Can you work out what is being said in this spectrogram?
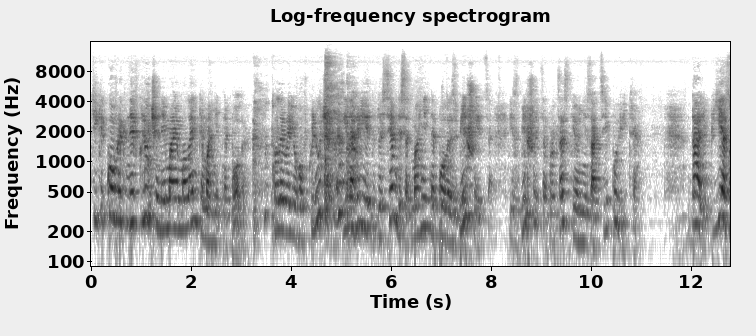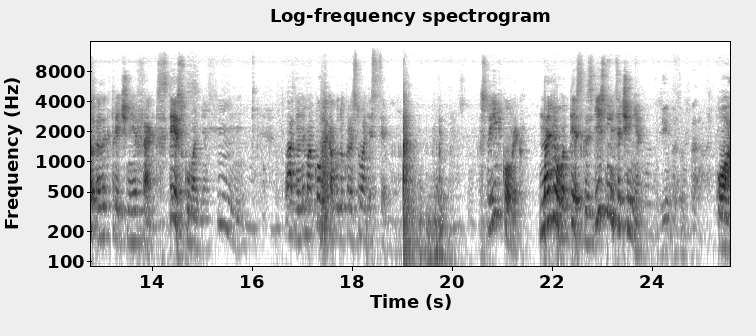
Тільки коврик не включений, має маленьке магнітне поле. Коли ви його включите і нагрієте до 70, магнітне поле збільшується і збільшується процес іонізації повітря. Далі, п'єзоелектричний ефект, стискування. Хм. Ладно, нема коврика, буду користуватись цим. Стоїть коврик. На нього тиск здійснюється чи ні? О,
